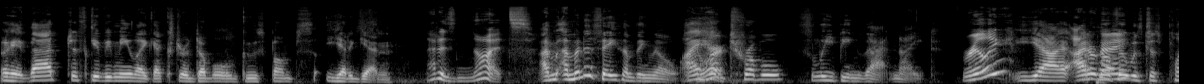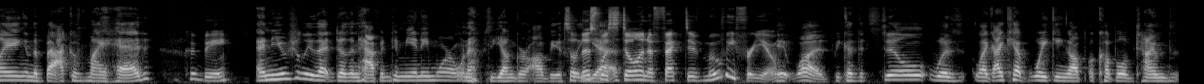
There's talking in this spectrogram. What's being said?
Okay, that just giving me like extra double goosebumps yet again. That is nuts. I'm I'm gonna say something though. I Sure. had trouble sleeping that night. Really? Yeah, I, I don't know if it was just playing in the back of my head, Could be. and usually that doesn't happen to me anymore. When I was younger, obviously. So this was still an effective movie for you. It was because it still was like I kept waking up a couple of times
